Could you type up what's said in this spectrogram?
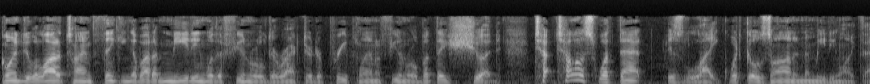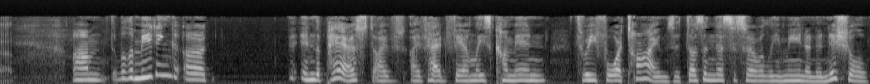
going to do a lot of time thinking about a meeting with a funeral director to pre-plan a funeral, but they should. T- tell us what that is like. What goes on in a meeting like that? Um, well, the meeting uh, in the past, I've I've had families come in three, four times. It doesn't necessarily mean an initial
